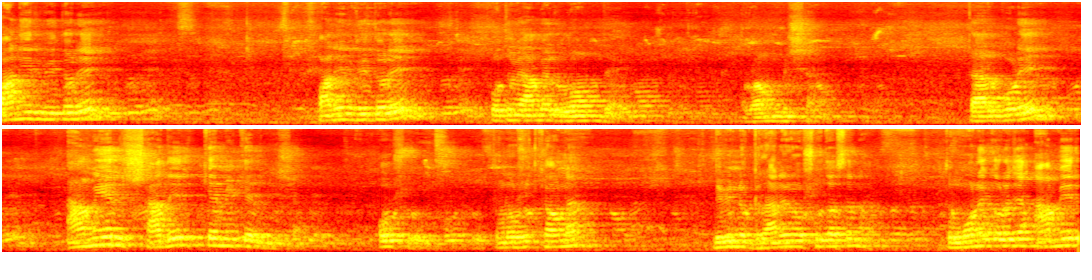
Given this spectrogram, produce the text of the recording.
পানির ভিতরে পানির ভিতরে প্রথমে আমের রং দেয়, রং মিশানো। তারপরে আমের স্বাদের কেমিক্যাল মিশানো, ঔষধ। তোমরা ওষুধ খাও না? বিভিন্ন ঘ্রাণের ওষুধ আছে না? তো মনে করো যে আমের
